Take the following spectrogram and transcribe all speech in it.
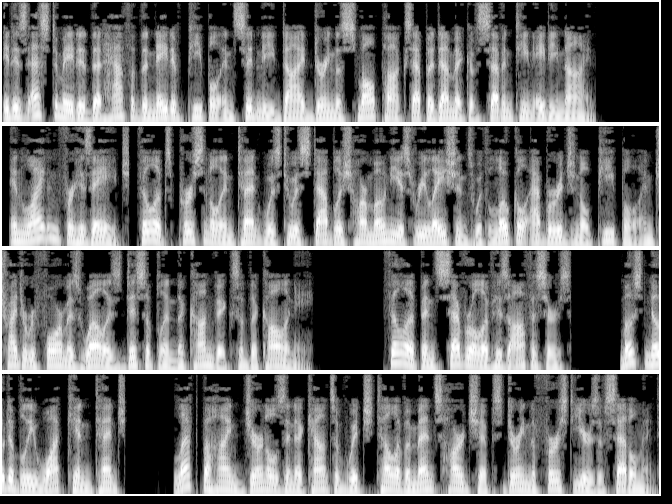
It is estimated that half of the native people in Sydney died during the smallpox epidemic of 1789. Enlightened for his age, Phillip's personal intent was to establish harmonious relations with local Aboriginal people and try to reform as well as discipline the convicts of the colony. Phillip and several of his officers—most notably Watkin Tench—left behind journals and accounts of which tell of immense hardships during the first years of settlement.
